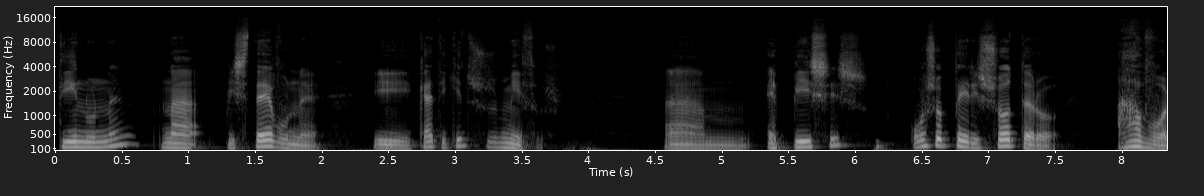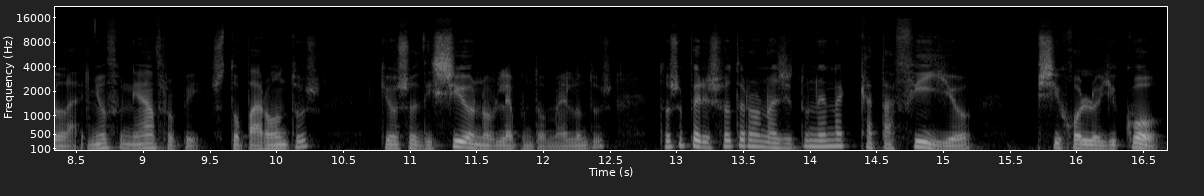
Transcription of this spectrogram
τείνουν να πιστεύουν οι κάτοικοι τους στους μύθους. επίσης, όσο περισσότερο άβολα νιώθουν οι άνθρωποι στο παρόν τους και όσο δυσίωνο βλέπουν το μέλλον τους, τόσο περισσότερο αναζητούν ένα καταφύγιο ψυχολογικό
